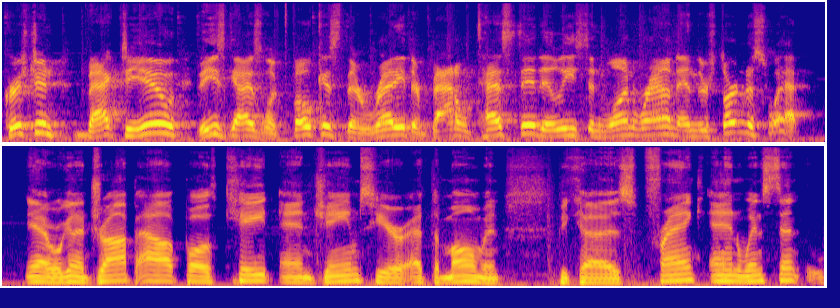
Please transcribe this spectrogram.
Christian, back to you. These guys look focused, they're ready, they're battle tested, at least in one round, and they're starting to sweat. Yeah, we're going to drop out both Kate and James here at the moment because Frank and Winston.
